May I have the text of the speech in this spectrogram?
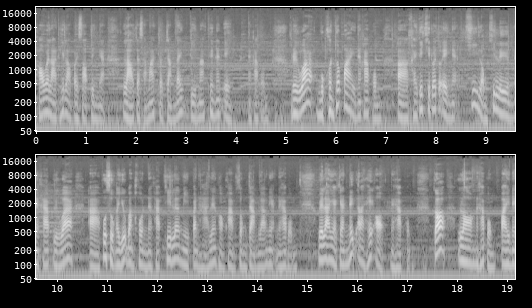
เพราะเวลาที่เราไปสอบจริงเนี่ยเราจะสามารถจดจำได้ดีมากขึ้นนั่นเองนะครับผมหรือว่าบุคคลทั่วไปนะครับผมใครที่คิดว่าตัวเองเนี่ยขี้หลงขี้ลืมนะครับหรือว่าผู้สูงอายุบางคนนะครับที่เริ่มมีปัญหาเรื่องของความทรงจำแล้วเนี่ยนะครับผมเวลาอยากจะนึกอะไรให้ออกนะครับผมก็ลองนะครับผมไปใน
